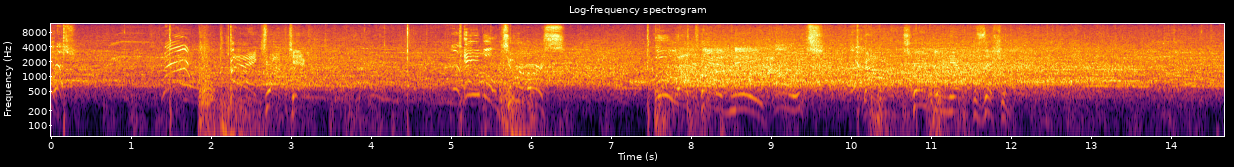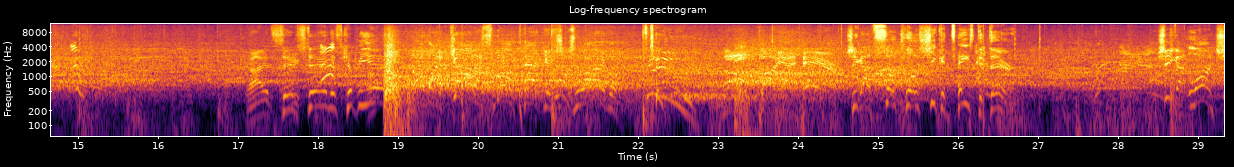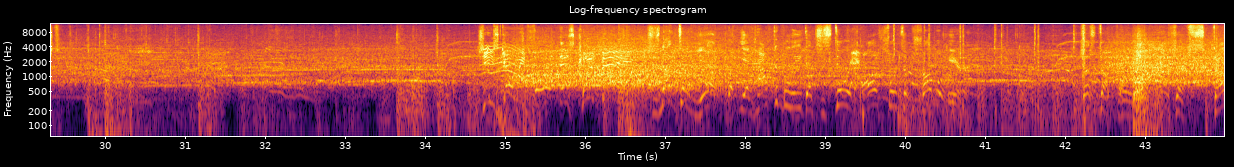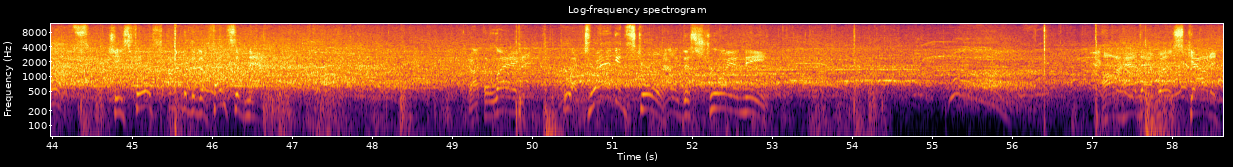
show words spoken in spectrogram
Cinched in. This could be it. Oh, my God, a small package driver. Two. Oh, by a hair. She got so close she could taste it there. She got launched. She's going for it. This could be. She's not done yet, but you have to believe that she's still in all sorts of trouble here. Just a barrage of stomps. She's forced onto the defensive now. Got the leg. Ooh, a dragon screw. That'll destroy a knee. Oh, I had that well scouted.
